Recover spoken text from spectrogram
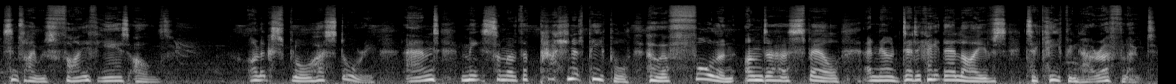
since I was five years old. I'll explore her story and meet some of the passionate people who have fallen under her spell and now dedicate their lives to keeping her afloat.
